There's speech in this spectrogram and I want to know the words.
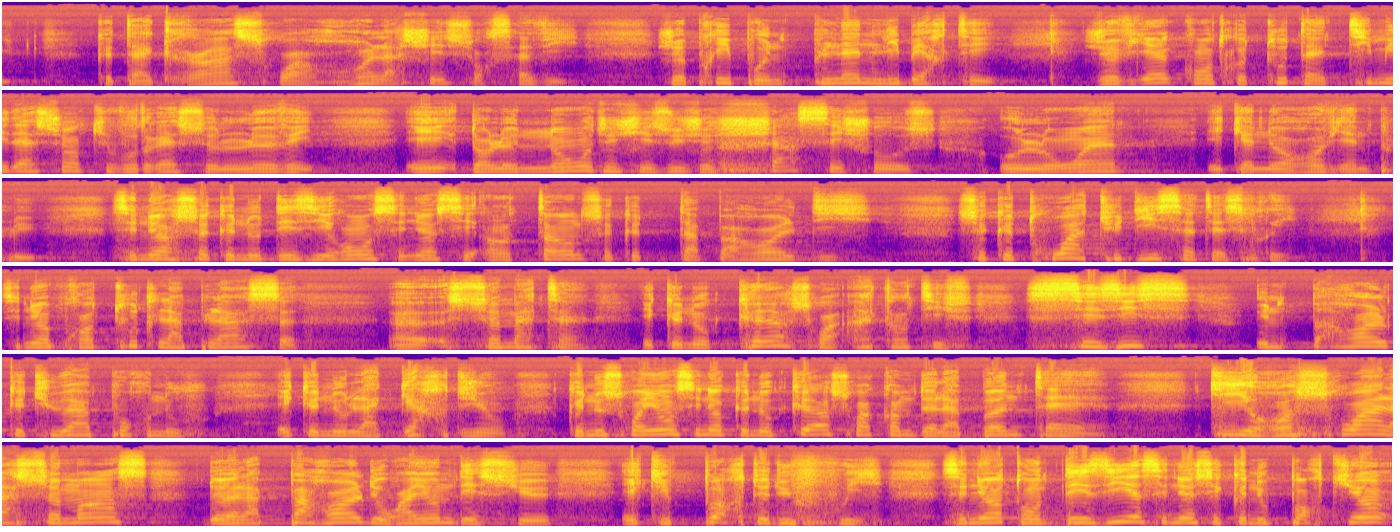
que ta grâce soit relâchée sur sa vie. Je prie pour une pleine liberté. Je viens contre toute intimidation qui voudrait se lever. Et dans le nom de Jésus, je chasse ces choses au loin et qu'elles ne reviennent plus. Seigneur, ce que nous désirons, Seigneur, c'est entendre ce que ta parole dit. Ce que toi tu dis, Saint-Esprit. Seigneur, prends toute la place euh, ce matin et que nos cœurs soient attentifs, saisissent une parole que tu as pour nous et que nous la gardions. Que nous soyons, Seigneur, que nos cœurs soient comme de la bonne terre qui reçoit la semence de la parole du royaume des cieux et qui porte du fruit. Seigneur, ton désir, Seigneur, c'est que nous portions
